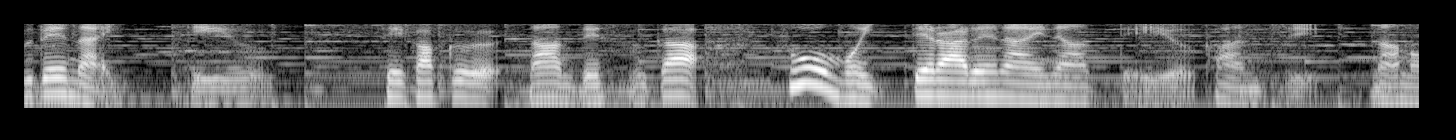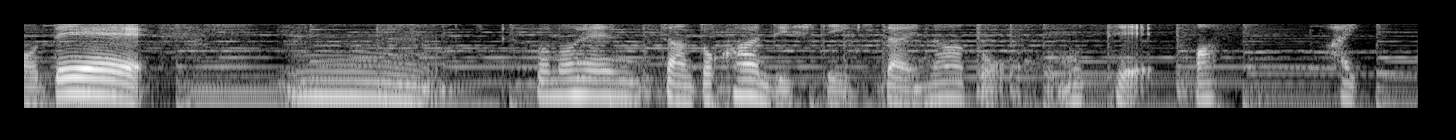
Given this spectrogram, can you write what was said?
移れないっていう性格なんですが、そうも言ってられないなっていう感じなので、うーん、その辺ちゃんと管理していきたいなと思ってます。はい。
